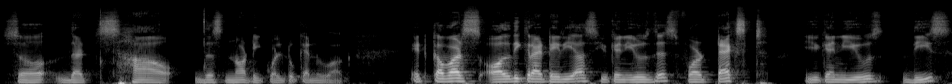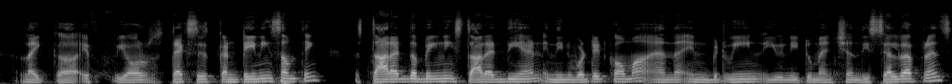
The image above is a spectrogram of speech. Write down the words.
So that's how this not equal to can work. It covers all the criterias you can use this. For text you can use these. Like uh, if your text is containing something star at the beginning star at the end in the inverted comma and in between you need to mention the cell reference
